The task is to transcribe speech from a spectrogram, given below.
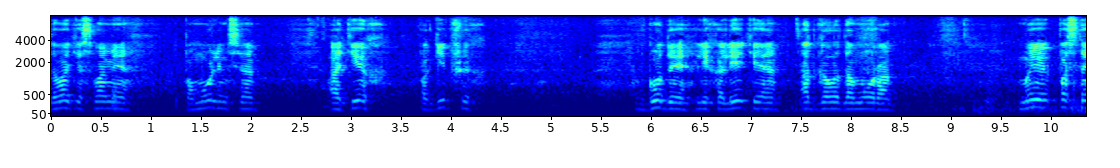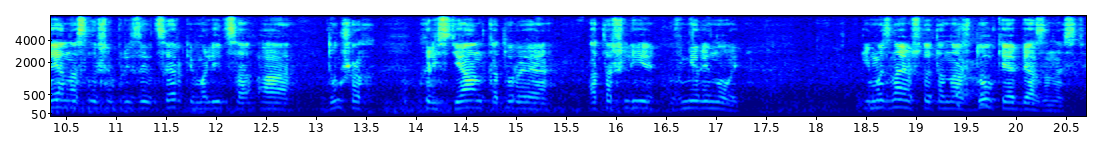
Давайте с вами помолимся о тех погибших в годы лихолетия от Голодомора. Мы постоянно слышим призыв церкви молиться о душах христиан, которые отошли в мир иной. И мы знаем, что это наш долг и обязанность.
